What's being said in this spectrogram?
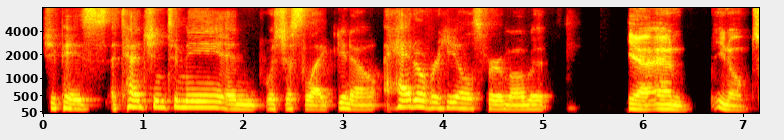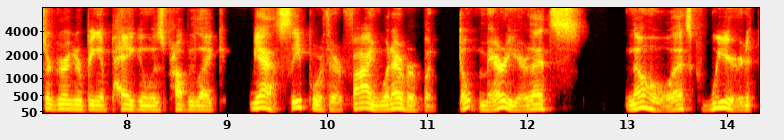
she pays attention to me and was just like, you know, head over heels for a moment. Yeah, and you know, Sir Gregor being a pagan was probably like, yeah, sleep with her, fine, whatever, but don't marry her. That's no, that's weird.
